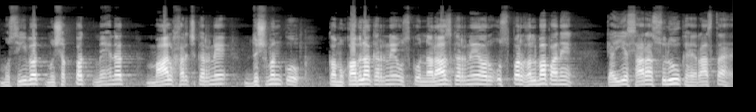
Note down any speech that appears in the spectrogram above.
مصیبت، مشقت، محنت، مال خرچ کرنے، دشمن کو کا مقابلہ کرنے، اس کو ناراض کرنے اور اس پر غلبہ پانے کا یہ سارا سلوک ہے، راستہ ہے۔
